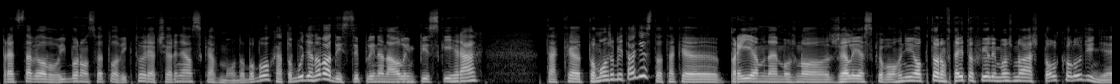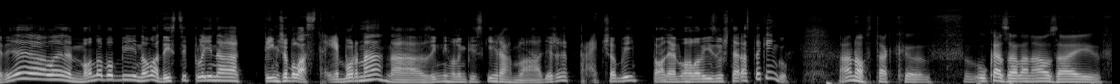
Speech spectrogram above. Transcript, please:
predstavila vo výbornom svetle Viktória Černiavská v monoboboch a to bude nová disciplína na olympijských hrách tak e, to môže byť takisto také príjemné, možno želiesko v ohni, o ktorom v tejto chvíli možno až toľko ľudí nevie, ale monoboby, nová disciplína, tým, že bola strieborná na zimných olympijských hrách mládeže, prečo by to nemohlo výjsť už teraz Pekingu? Áno, tak e, ukázala naozaj v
